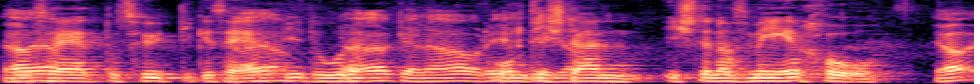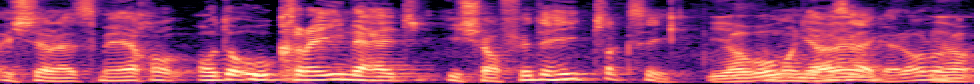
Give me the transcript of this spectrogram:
durch. Ser- durch das heutige Serbien Ja, durch. genau, Und richtig, ist ja. dann, ist dann ans Meer gekommen. Ja, ist dann jetzt mehr gekommen. Oder Ukraine hat, ist ja für den Hitler gewesen. Jawohl, Muss ich ja, auch sagen, oder?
